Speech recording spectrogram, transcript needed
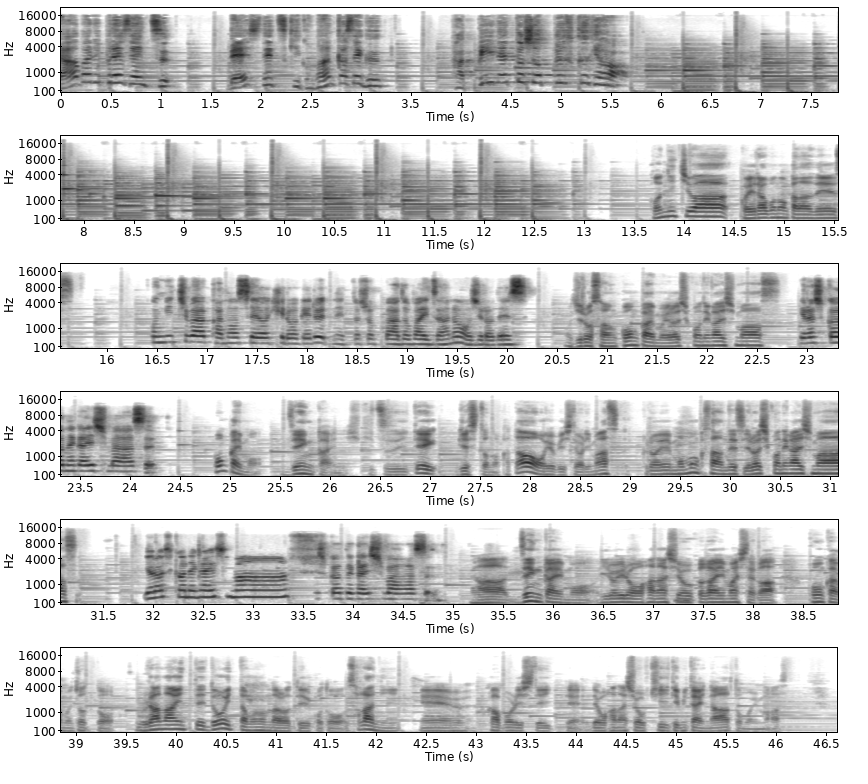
ターバリプレゼンツベースで月5万稼ぐハッピーネットショップ副業こんにちは、小ラボのかなです。こんにちは。可能性を広げるネットショップアドバイザーのおじろです。おじろさん、今回もよろしくお願いします。よろしくお願いします。今回も前回に引き続いてゲストの方をお呼びしております。黒江桃子さんです。よろしくお願いします。よろしくお願いします。よろしくお願いします。いやー前回もいろいろお話を伺いましたが、今回もちょっと占いってどういったものだろうということをさらに、えー深掘りしていって、で、お話を聞いてみたいなと思います。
